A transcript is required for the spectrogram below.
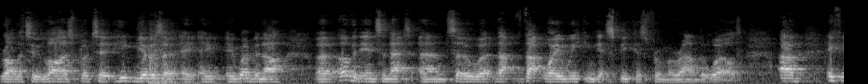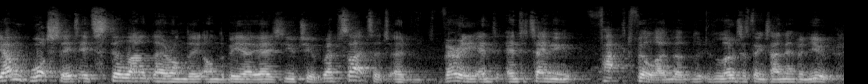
rather too large, but uh, he can give us a, a, a webinar uh, over the internet, and so uh, that, that way we can get speakers from around the world. Um, if you haven't watched it, it's still out there on the, on the BAA's YouTube website. It's a, a very ent entertaining fact fill and loads of things I never knew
